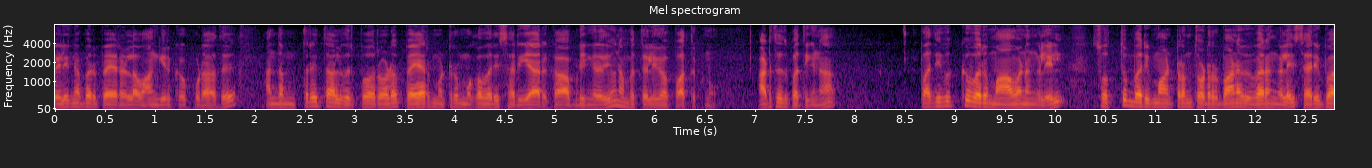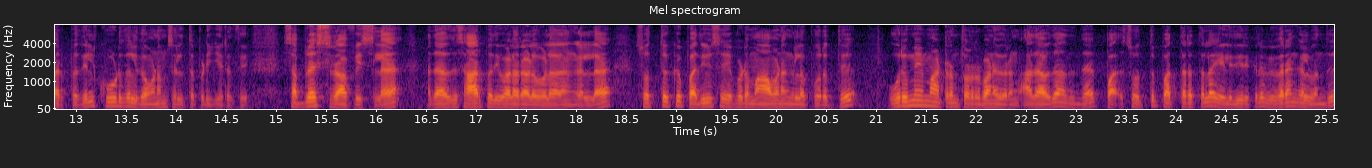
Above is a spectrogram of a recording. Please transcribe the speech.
வெளிநபர் பெயரில் வாங்கியிருக்கக்கூடாது அந்த முத்திரைத்தாள் விற்பவரோட பெயர் மற்றும் முகவரி சரியாக இருக்கா அப்படிங்கிறதையும் நம்ம தெளிவாக பார்த்துக்கணும். அடுத்தது பார்த்திங்கன்னா பதிவுக்கு வரும் ஆவணங்களில் சொத்து பரிமாற்றம் தொடர்பான விவரங்களை சரிபார்ப்பதில் கூடுதல் கவனம் செலுத்தப்படுகிறது. சப்ரெஸ்டர் ஆஃபீஸில் அதாவது சார்பதிவாளர் அலுவலகங்களில் சொத்துக்கு பதிவு செய்யப்படும் ஆவணங்களை பொறுத்து உரிமை மாற்றம் தொடர்பான விவரங்கள். அதாவது அந்த ப சொத்து பத்திரத்தில் எழுதியிருக்கிற விவரங்கள் வந்து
